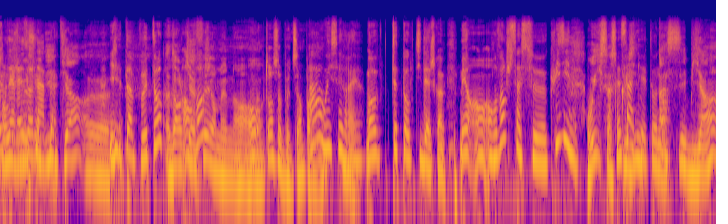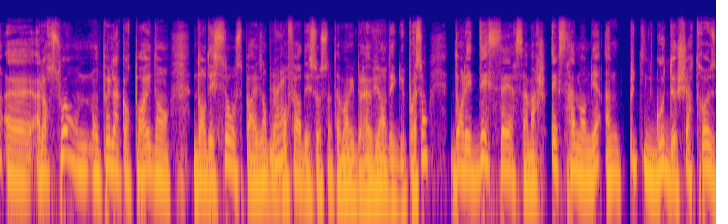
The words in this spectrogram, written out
On est je me suis raisonnable. dit, tiens, euh, Il est un peu tôt. dans le En café revanche- en, même, en on- même temps, ça peut être sympa. Ah hein. oui, c'est vrai. Bon, peut-être pas au petit-déj quand même. Mais en, en revanche, ça se cuisine. Oui, ça se C'est ça qui est cuisine étonnant. assez bien. Euh, alors, soit on, on peut l'incorporer dans, dans des sauces, par exemple, Ouais. pour faire des sauces, notamment avec de la viande, avec du poisson. Dans les desserts, ça marche extrêmement bien. Une petite goutte de chartreuse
